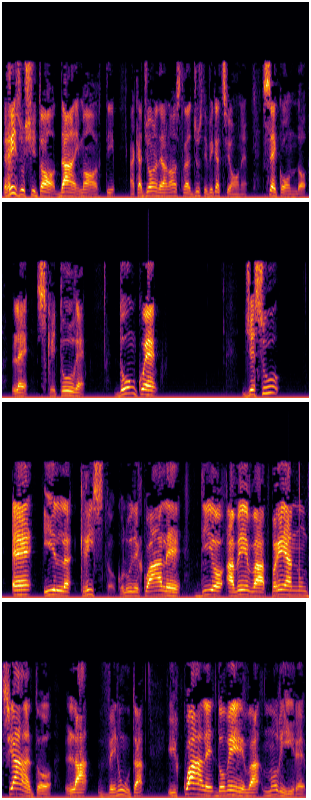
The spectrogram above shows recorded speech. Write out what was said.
risuscitò dai morti a cagione della nostra giustificazione, secondo le scritture. Dunque Gesù è il Cristo, colui del quale Dio aveva preannunziato la venuta, il quale doveva morire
